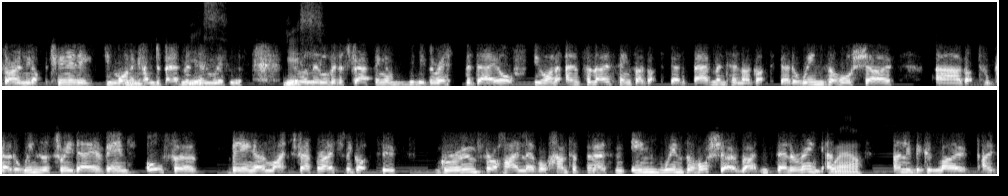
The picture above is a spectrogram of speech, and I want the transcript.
thrown the opportunity. Do you want mm. to come to Badminton yes. with us? Yes. Do a little bit of strapping and give you the rest of the day off. Do you want to? And for those things, I got to go to Badminton. I got to go to Windsor Horse Show. Uh, I got to go to Windsor three day event. All for being a light strapper. I actually got to groom for a high level hunter person in Windsor Horse Show, right in Centre Ring. And wow. Only because I, I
